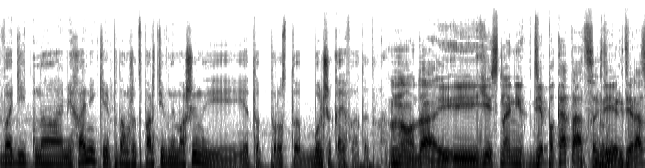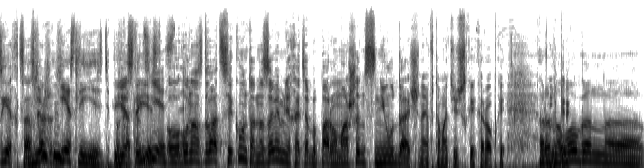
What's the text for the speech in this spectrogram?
водить на механике, потому что это спортивные машины, и это просто больше кайфа от этого. Ну да, и, и есть на них где покататься, где, где разъехаться. А скажи- Если есть где покататься. Если есть. Если. У, у нас 20 секунд, а назови мне хотя бы пару машин с неудачной автоматической коробкой. Рено Логан,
